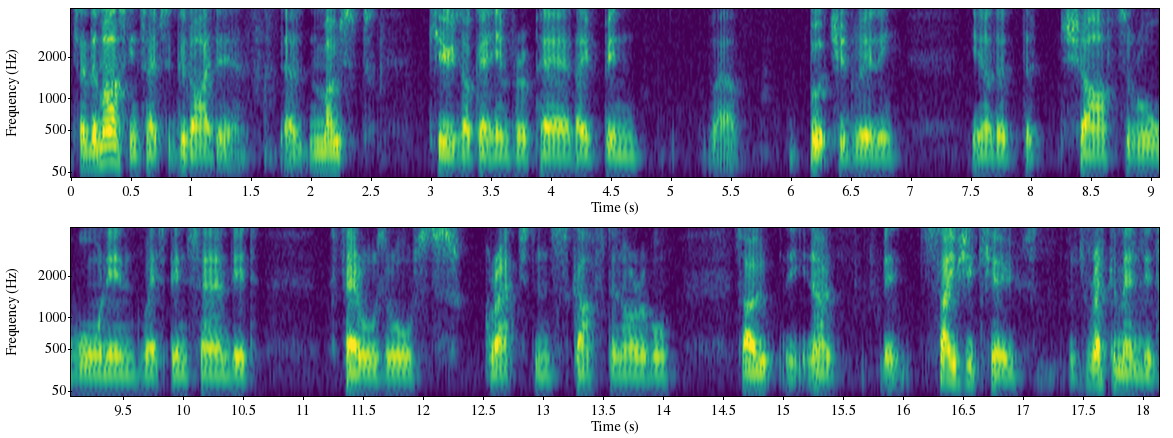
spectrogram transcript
So the masking tape's a good idea. Uh, most cues I get in for repair, they've been well butchered really. You know the the shafts are all worn in where it's been sanded. Ferrules are all scratched and scuffed and horrible. So you know it saves your cue. It's recommended.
